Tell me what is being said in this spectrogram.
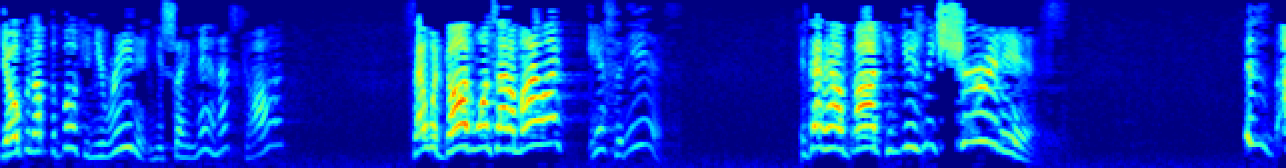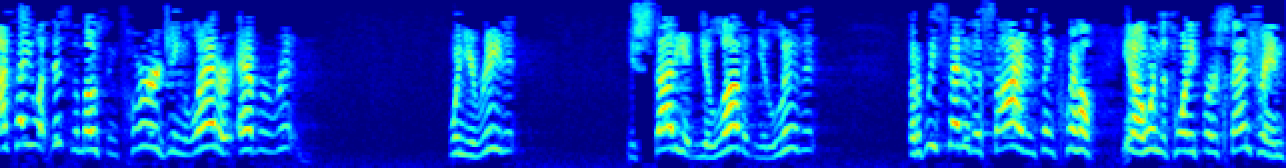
You open up the book and you read it and you say, man, that's God. Is that what God wants out of my life? Yes, it is. Is that how God can use me? Sure it is. This is, I tell you what, this is the most encouraging letter ever written. When you read it, you study it and you love it and you live it. But if we set it aside and think, well, you know, we're in the 21st century and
